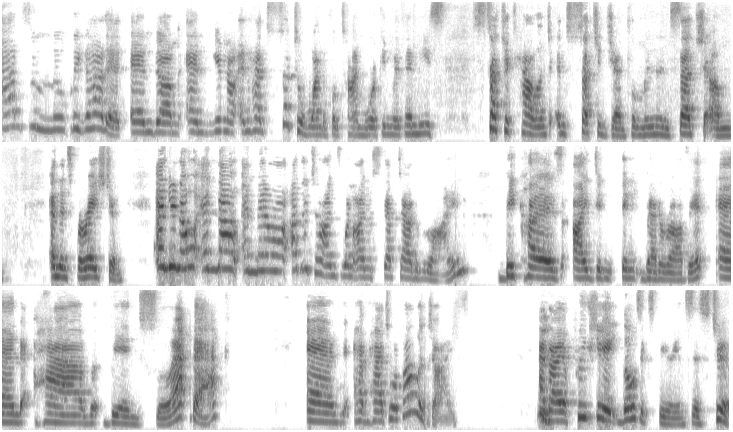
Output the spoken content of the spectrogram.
absolutely got it. And um, and you know, and had such a wonderful time working with him. He's such a talent and such a gentleman and such um, an inspiration. And you know, and now and there are other times when I've stepped out of line because I didn't think better of it and have been slapped back and have had to apologize. Mm. And I appreciate those experiences too.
